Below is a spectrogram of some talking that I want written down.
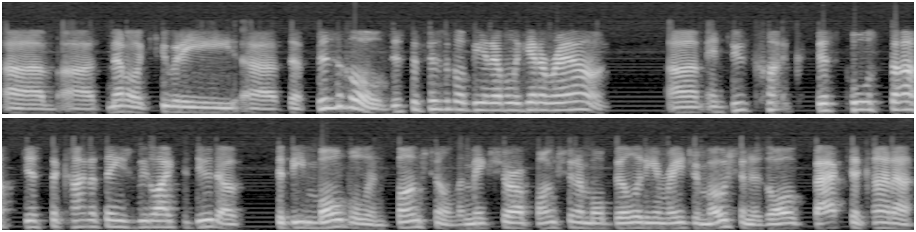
uh, uh, mental acuity, uh, the physical, just the physical being able to get around um, and do just cool stuff, just the kind of things we like to do to, to be mobile and functional and make sure our function and mobility and range of motion is all back to kind of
